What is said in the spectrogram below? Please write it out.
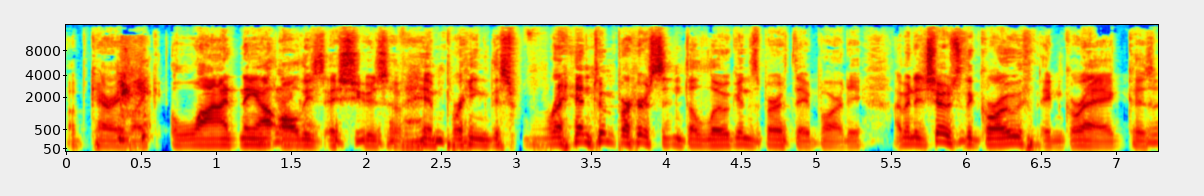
Of Kerry like lining out all these issues of him bringing this random person to Logan's birthday party. I mean, it shows the growth in Greg because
